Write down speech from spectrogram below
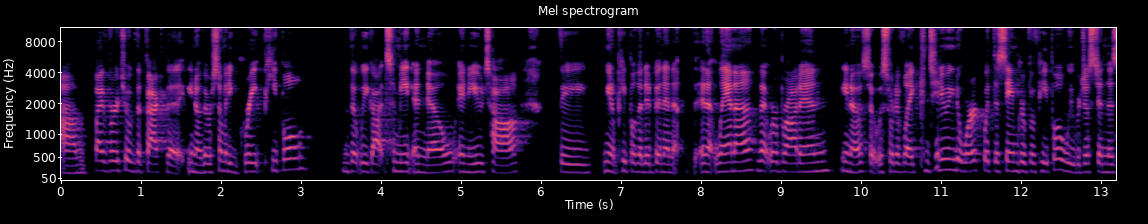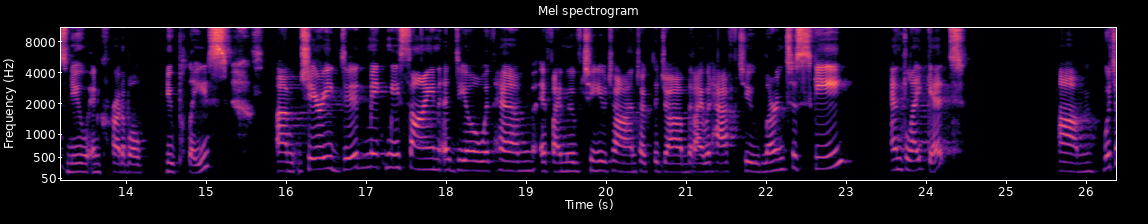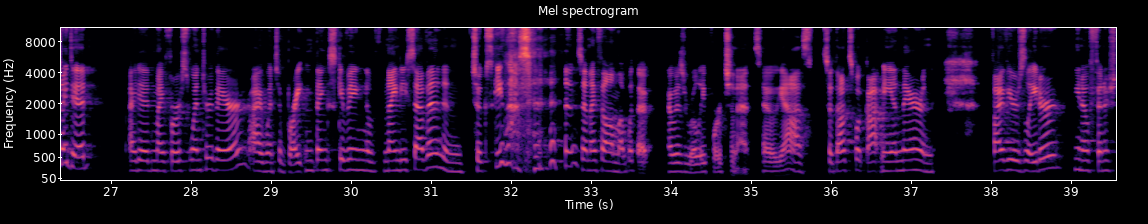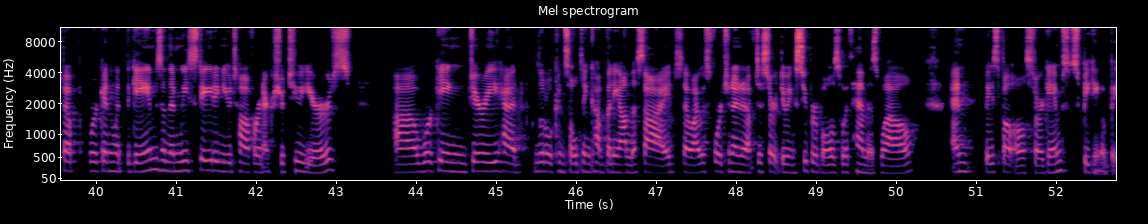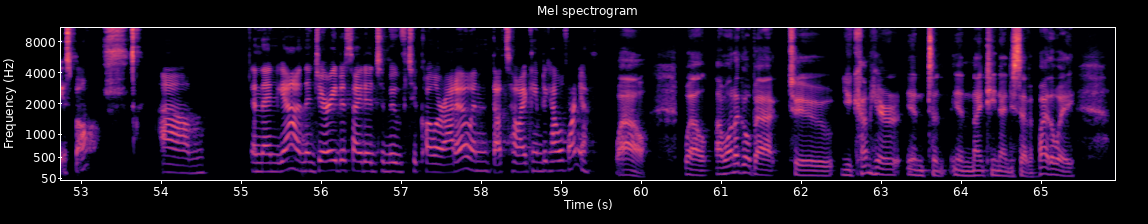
Um, by virtue of the fact that, you know, there were so many great people that we got to meet and know in Utah the you know people that had been in in Atlanta that were brought in you know so it was sort of like continuing to work with the same group of people. We were just in this new incredible new place. Um, Jerry did make me sign a deal with him if I moved to Utah and took the job that I would have to learn to ski and like it um, which I did I did my first winter there. I went to Brighton Thanksgiving of 97 and took ski lessons and I fell in love with it. I was really fortunate. So, yeah, so that's what got me in there. And five years later, you know, finished up working with the games. And then we stayed in Utah for an extra two years. Uh, working, Jerry had little consulting company on the side, so I was fortunate enough to start doing Super Bowls with him as well, and baseball All Star games. Speaking of baseball, um, and then yeah, and then Jerry decided to move to Colorado, and that's how I came to California. Wow. Well, I want to go back to you come here into in 1997. By the way,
